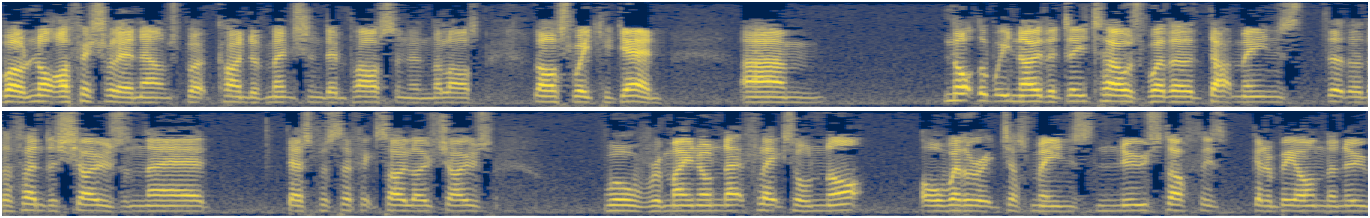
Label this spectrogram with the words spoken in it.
Well, not officially announced, but kind of mentioned in passing in the last last week again. Um, not that we know the details, whether that means that the Defenders shows and their their specific solo shows will remain on Netflix or not, or whether it just means new stuff is going to be on the new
